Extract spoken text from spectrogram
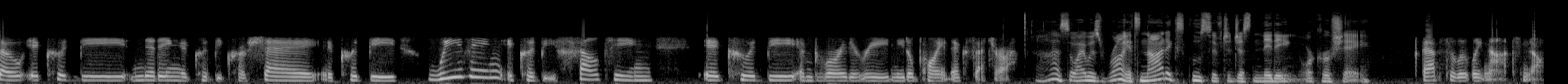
So it could be knitting, it could be crochet, it could be weaving, it could be felting, it could be embroidery, needlepoint, etc. Ah, so I was wrong. It's not exclusive to just knitting or crochet. Absolutely not. No.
